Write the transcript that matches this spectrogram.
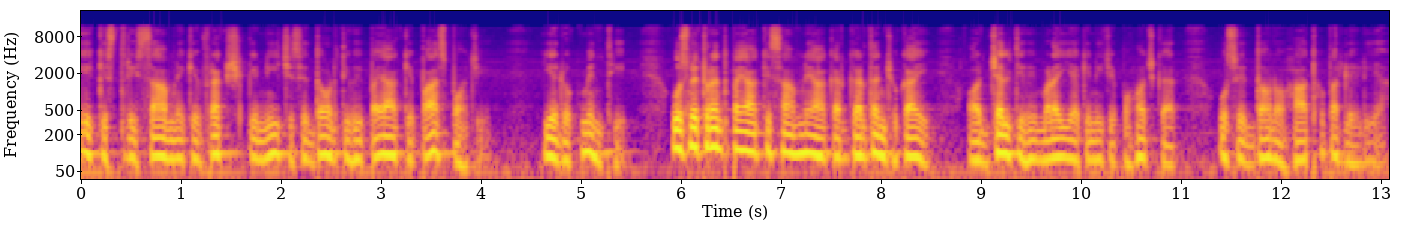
एक स्त्री सामने के वृक्ष के नीचे से दौड़ती हुई पयाग के पास पहुँची। ये रुकमिन थी। उसने तुरंत पयाग के सामने आकर गर्दन झुकाई और जलती हुई मड़ैया के नीचे पहुंचकर उसे दोनों हाथों पर ले लिया।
